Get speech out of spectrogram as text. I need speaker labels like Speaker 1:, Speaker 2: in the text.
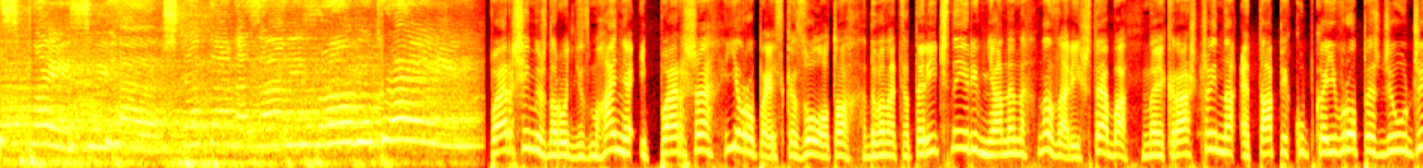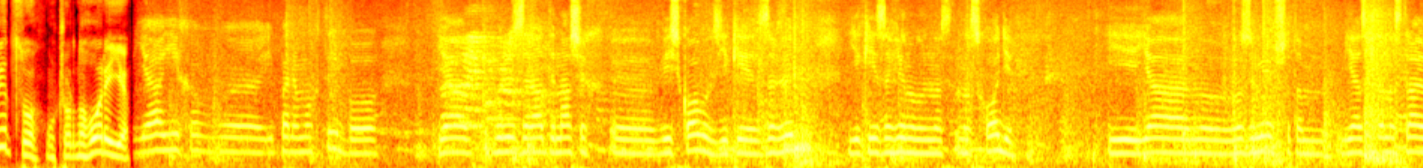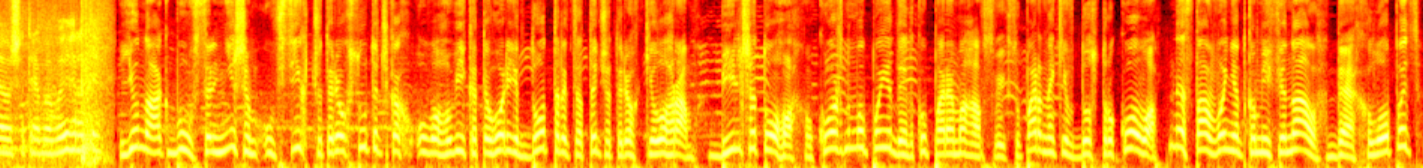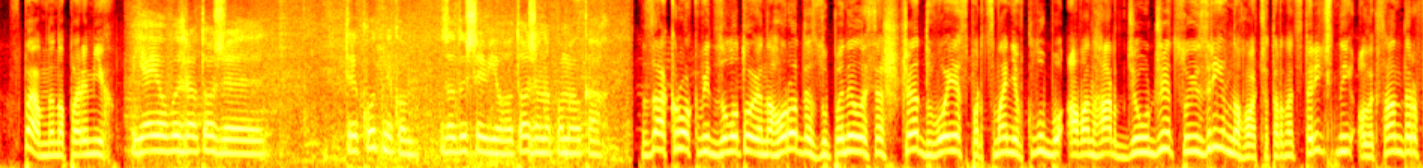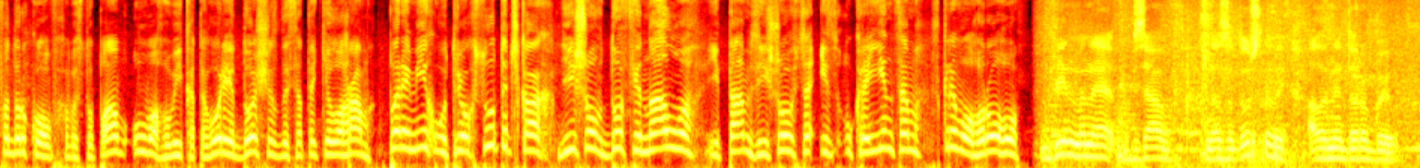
Speaker 1: first place, we have Shteptan Azari from Ukraine.
Speaker 2: Перші міжнародні змагання і перше європейське золото. 12-річний рівнянин Назарій Штеба, найкращий на етапі Кубка Європи з джиу-джитсу у Чорногорії.
Speaker 3: Я їхав е, і перемогти, бо я борюсь заради наших е, військових, які загиб, які загинули на, на сході. І я ну, розумів, що там я себе настраював, що треба виграти.
Speaker 2: Юнак був сильнішим у всіх чотирьох сутичках у ваговій категорії до 34 кілограм. Більше того, у кожному поєдинку перемагав своїх суперників достроково. Не став винятком і фінал, де хлопець впевнено переміг.
Speaker 3: Я його виграв теж трикутником, задушив його теж на помилках.
Speaker 2: За крок від золотої нагороди зупинилися ще двоє спортсменів клубу Авангард Джиу-Джитсу із Рівного. 14-річний Олександр Федорков виступав у ваговій категорії до 60 кілограм. Переміг у трьох сутичках, дійшов до фіналу і там зійшовся із українцем з Кривого Рогу.
Speaker 4: Він мене взяв на задушливий, але не доробив.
